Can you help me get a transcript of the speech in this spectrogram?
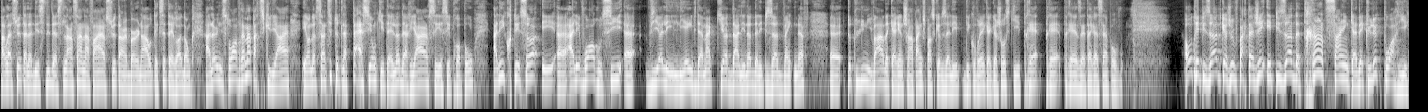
Par la suite, elle a décidé de se lancer en affaires suite à un burn-out, etc. Donc, elle a une histoire vraiment particulière et on a senti toute la passion qui était là derrière ses, propos. Allez écouter ça et euh, allez voir aussi euh, via les liens évidemment qu'il y a dans les notes de l'épisode 29, euh, tout l'univers de Karine Champagne. Je pense que vous allez découvrir quelque chose qui est très, très, très intéressant pour vous. Autre épisode que je vais vous partager, épisode 35 avec Luc Poirier.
